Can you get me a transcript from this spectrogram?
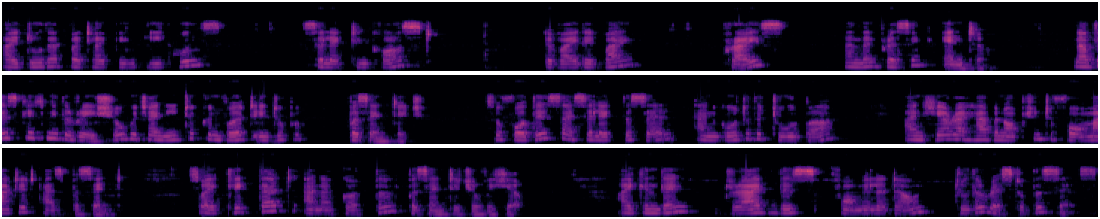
I do that by typing equals, selecting cost, divided by price and then pressing enter. Now this gives me the ratio which I need to convert into percentage. So for this I select the cell and go to the toolbar and here I have an option to format it as percent. So I click that and I've got the percentage over here. I can then drag this formula down to the rest of the cells.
